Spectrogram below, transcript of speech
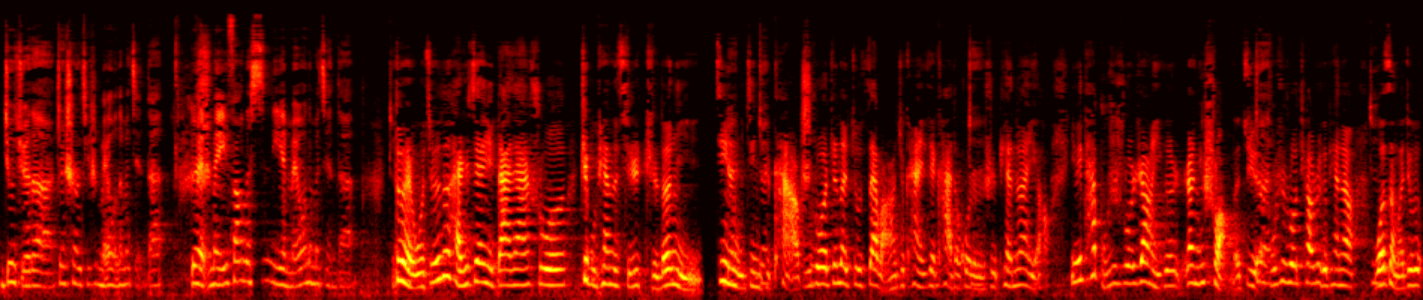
你就觉得这事儿其实没有那么简单，对，每一方的心理也没有那么简单。对，我觉得还是建议大家说，这部片子其实值得你进入进去看，而不是是。说真的就在网上去看一些 cut 或者是片段也好，因为它不是说让一个让你爽的剧，不是说挑这个片段我怎么就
